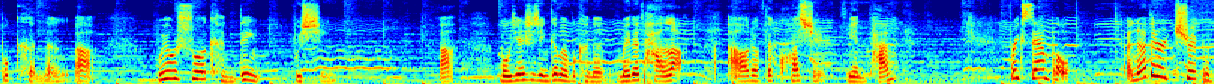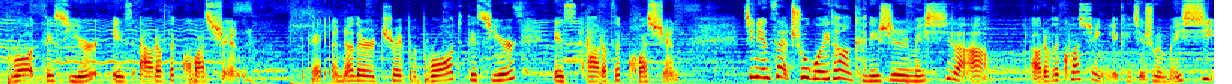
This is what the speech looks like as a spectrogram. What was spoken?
不可能啊，不用说肯定不行啊，某件事情根本不可能，没得谈了，out of the question，免谈。For example, another trip abroad this year is out of the question. Okay, another trip abroad this year is out of the question. 今年再出国一趟肯定是没戏了啊。out of the question 也可以解释为没戏。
